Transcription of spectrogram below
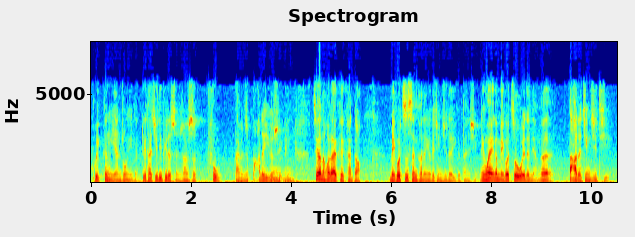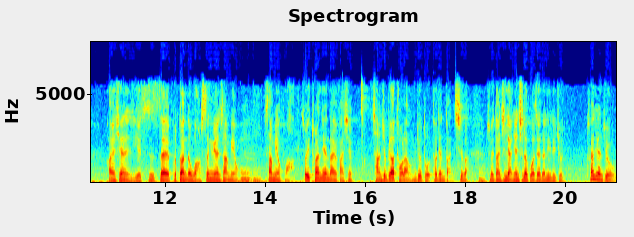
会更严重一点，对它 GDP 的损伤是负百分之八的一个水平。这样的话，大家可以看到，美国自身可能有个经济的一个担心。另外一个，美国周围的两个大的经济体，好像现在也是在不断的往深渊上面，嗯嗯，上面滑。所以突然间大家发现，长期不要投了，我们就多投点短期吧。所以短期两年期的国债的利率就突然间就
